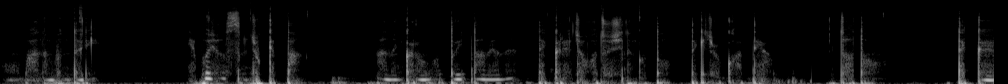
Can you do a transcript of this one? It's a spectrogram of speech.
어, 많은 분들이 해보셨으면 좋겠다 하는 그런 것도 있다면은 댓글에 적어주시는 것도 되게 좋을 것 같아요. 저도 댓글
